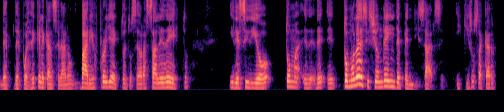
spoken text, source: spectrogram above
después de que le cancelaron varios proyectos, entonces ahora sale de esto y decidió toma, eh, eh, tomó la decisión de independizarse y quiso sacar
